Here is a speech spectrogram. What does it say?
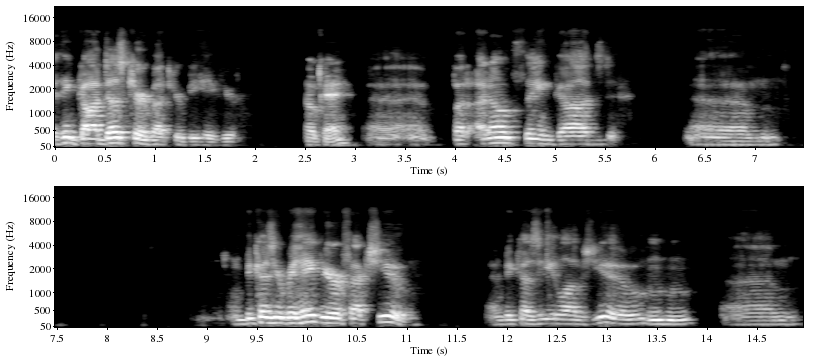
i think god does care about your behavior Okay. uh, but i don't think god's um, because your behavior affects you and because he loves you Mm-hmm. um,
